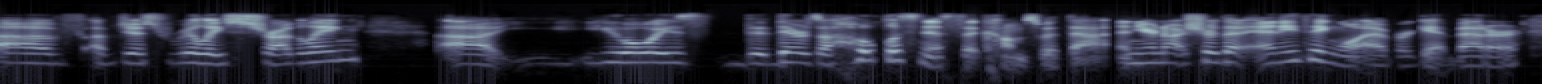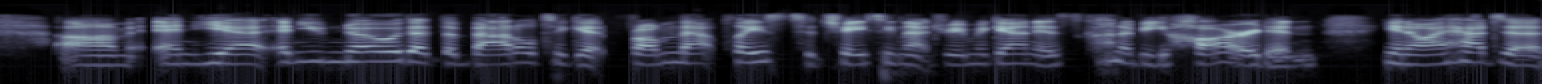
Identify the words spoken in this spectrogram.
of, of just really struggling, uh, you always there's a hopelessness that comes with that and you're not sure that anything will ever get better um, and yet and you know that the battle to get from that place to chasing that dream again is going to be hard and you know i had to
